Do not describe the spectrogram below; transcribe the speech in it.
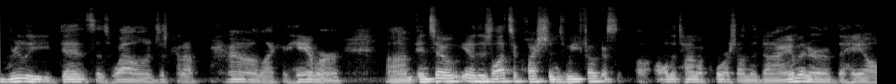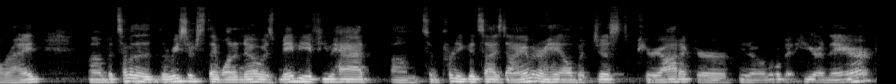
really dense as well and just kind of pound like a hammer. Um, and so, you know, there's lots of questions. We focus all the time, of course, on the diameter of the hail, right? Um, but some of the, the research they want to know is maybe if you had um, some pretty good sized diameter hail, but just periodic or, you know, a little bit here and there,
